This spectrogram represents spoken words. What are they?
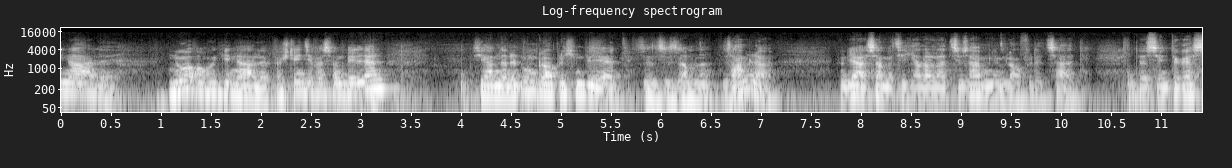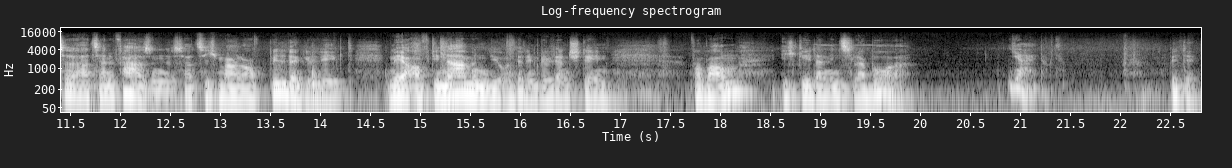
Originale. Nur Originale. Verstehen Sie was von Bildern? Sie haben einen unglaublichen Wert. Sind Sie Sammler? Sammler? Und ja, es sammelt sich allerlei zusammen im Laufe der Zeit. Das Interesse hat seine Phasen. Es hat sich mal auf Bilder gelegt, mehr auf die Namen, die unter den Bildern stehen. Frau Baum, ich gehe dann ins Labor. Ja, Herr Doktor. Bitte.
